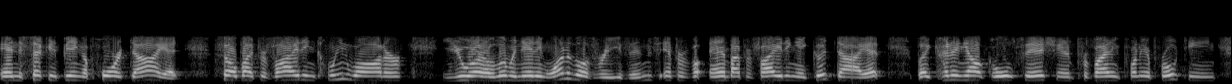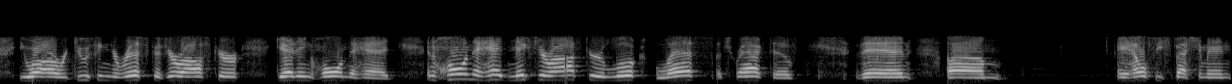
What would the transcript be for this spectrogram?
and the second being a poor diet. So, by providing clean water, you are eliminating one of those reasons, and, and by providing a good diet, by cutting out goldfish and providing plenty of protein, you are reducing the risk of your Oscar getting hole in the head. And hole in the head makes your Oscar look less attractive than um, a healthy specimen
